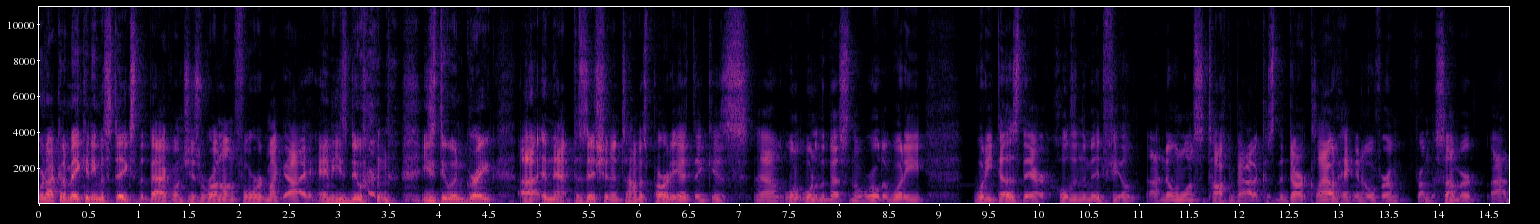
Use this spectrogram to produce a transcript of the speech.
we're not going to make any mistakes at the back. Why don't you just run on forward, my guy? And he's doing he's doing great uh, in that position. And Thomas Partey, I think, is uh, one, one of the best in the world at what he what he does there, holding the midfield. Uh, no one wants to talk about it because of the dark cloud hanging over him from the summer. Uh,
